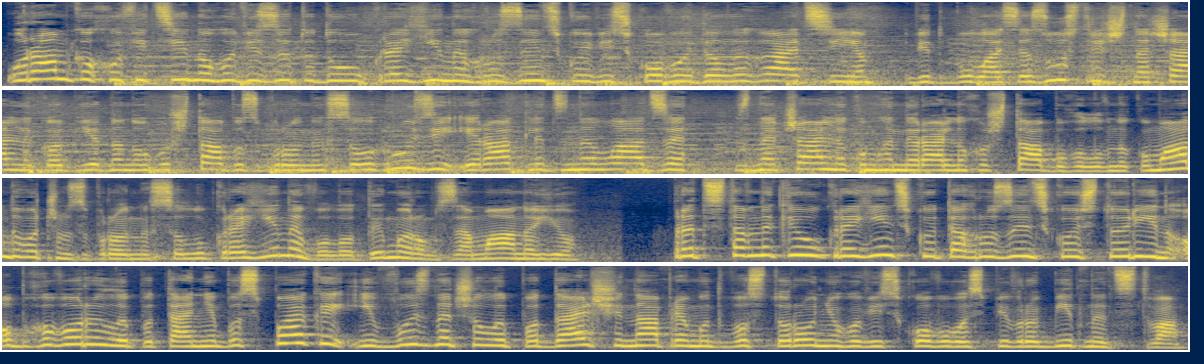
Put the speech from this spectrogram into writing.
У рамках офіційного візиту до України грузинської військової делегації відбулася зустріч начальника об'єднаного штабу збройних сил Грузії Іраклі Дзнеладзе з начальником генерального штабу головнокомандувачем збройних сил України Володимиром Заманою. Представники української та грузинської сторін обговорили питання безпеки і визначили подальші напрями двостороннього військового співробітництва.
